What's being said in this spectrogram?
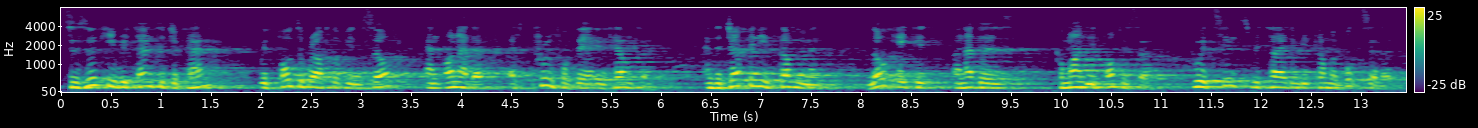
Suzuki returned to Japan with photographs of himself and Onoda as proof of their encounter. And the Japanese government located Onoda's commanding officer, who had since retired and become a bookseller.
